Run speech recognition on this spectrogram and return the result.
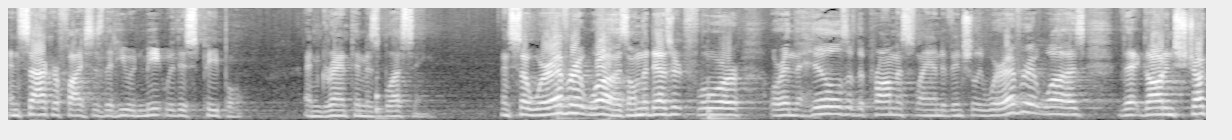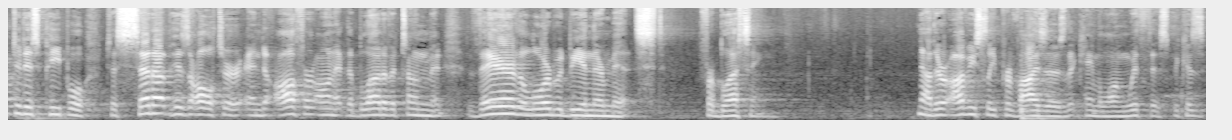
and sacrifices, that He would meet with His people and grant them His blessing. And so, wherever it was, on the desert floor or in the hills of the promised land, eventually, wherever it was that God instructed his people to set up his altar and to offer on it the blood of atonement, there the Lord would be in their midst for blessing. Now, there are obviously provisos that came along with this because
